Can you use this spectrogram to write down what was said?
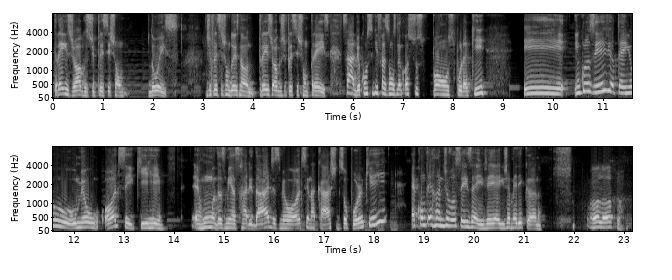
três jogos de PlayStation 2. De PlayStation 2, não, três jogos de PlayStation 3. Sabe, eu consegui fazer uns negócios bons por aqui. E, inclusive, eu tenho o meu Odyssey, que é uma das minhas raridades, meu Odyssey na caixa de isopor, que é conterrâneo de vocês aí, veio aí de americana. Ô, louco.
